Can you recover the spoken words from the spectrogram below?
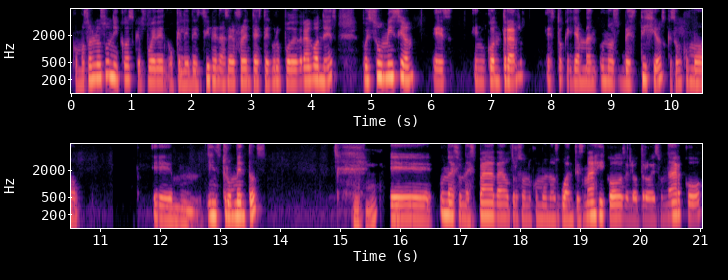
como son los únicos que pueden o que le deciden hacer frente a este grupo de dragones, pues su misión es encontrar esto que llaman unos vestigios, que son como em, instrumentos eh, una es una espada, otros son como unos guantes mágicos, el otro es un arco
